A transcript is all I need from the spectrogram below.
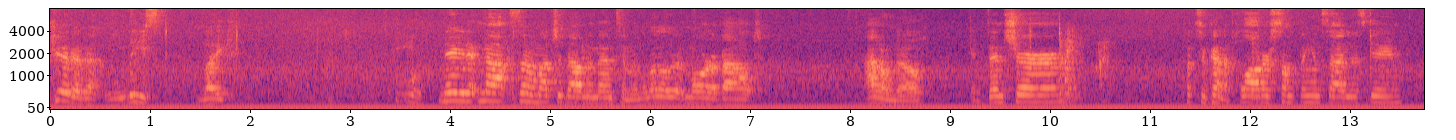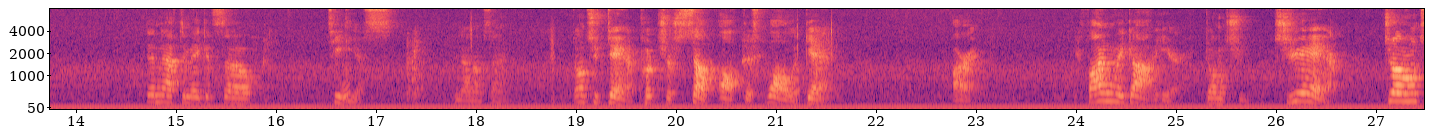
could have at least, like, made it not so much about momentum and a little bit more about, I don't know, adventure. Put some kind of plot or something inside of this game. Didn't have to make it so tedious. You know what I'm saying? Don't you dare put yourself off this wall again. Alright. You finally got here. Don't you dare. Don't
